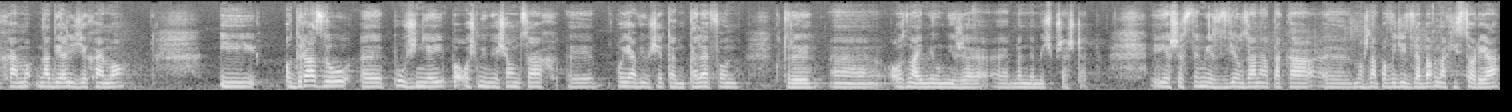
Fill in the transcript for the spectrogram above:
chemo, na dializie chemo i od razu e, później, po 8 miesiącach, e, pojawił się ten telefon, który e, oznajmił mi, że e, będę mieć przeszczep. Jeszcze z tym jest związana taka, e, można powiedzieć, zabawna historia,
